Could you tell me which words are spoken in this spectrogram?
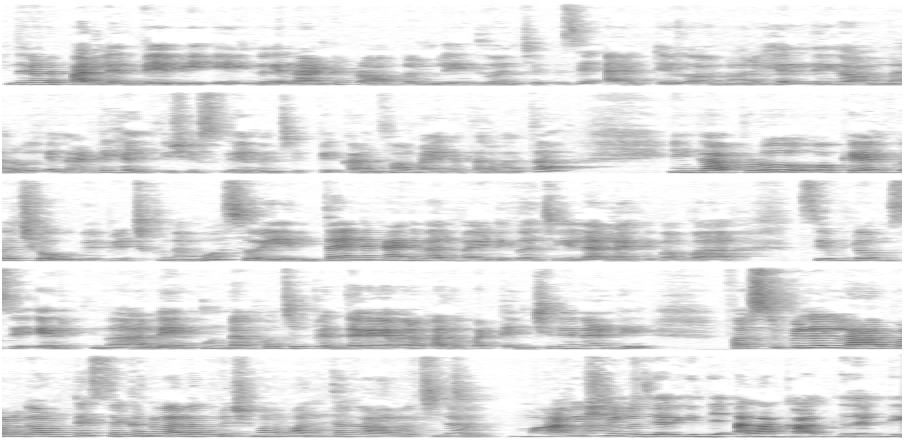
ఎందుకంటే పర్లేదు బేబీ ఎలాంటి ప్రాబ్లం లేదు అని చెప్పేసి యాక్టివ్గా ఉన్నారు హెల్తీగా ఉన్నారు ఎలాంటి హెల్త్ ఇష్యూస్ లేవని చెప్పి కన్ఫర్మ్ అయిన తర్వాత ఇంకా అప్పుడు ఓకే అనుకో చెవు పిప్పించుకున్నాము సో ఎంతైనా కానీ వాళ్ళు బయటకు వచ్చి ఇలా లక్కి పాప సిమ్టమ్స్ లేకుండా కొంచెం పెద్దగా అయ్యే అదొక టెన్షనేనండి ఫస్ట్ పిల్లలు నార్మల్గా ఉంటే సెకండ్ వాళ్ళ గురించి మనం అంతగా ఆలోచించాం. మా విషయంలో జరిగింది అలా కాదు కదండి.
